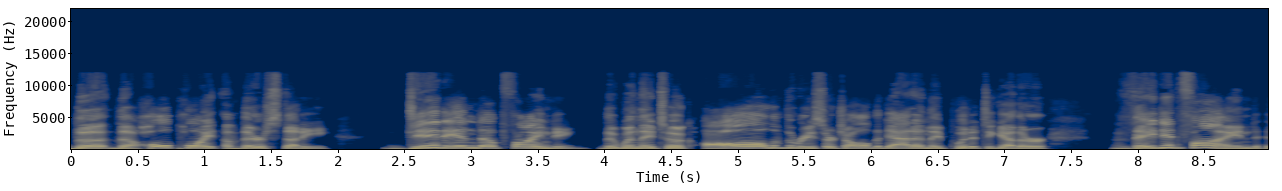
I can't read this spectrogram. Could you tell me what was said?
the the whole point of their study did end up finding that when they took all of the research, all the data, and they put it together, they did find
